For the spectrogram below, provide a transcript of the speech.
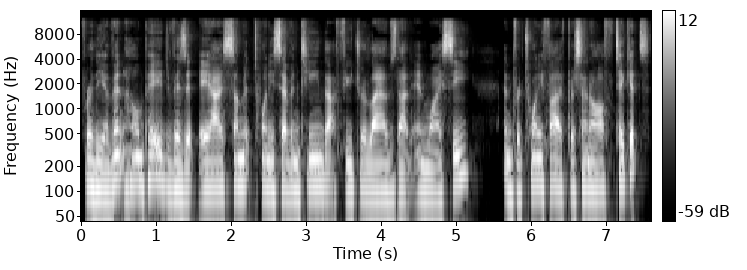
For the event homepage, visit aisummit2017.futurelabs.nyc, and for 25% off tickets,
